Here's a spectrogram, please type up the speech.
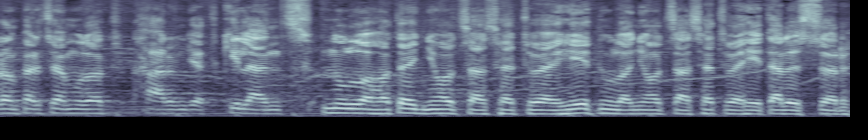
3 perc múlott 3 9 061 877 0877 először.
